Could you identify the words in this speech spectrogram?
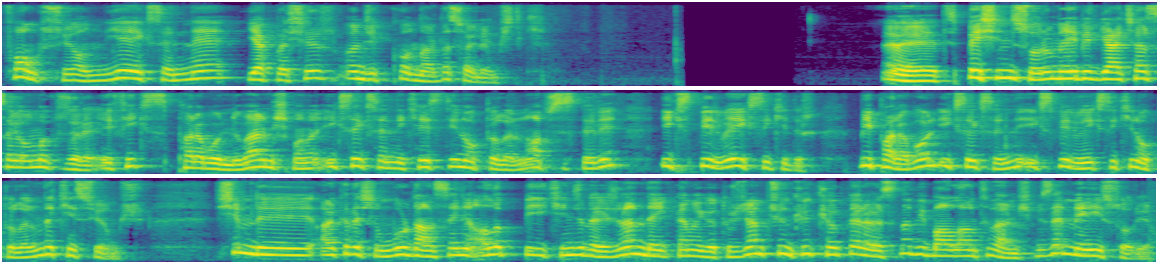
fonksiyon y eksenine yaklaşır. Önceki konularda söylemiştik. Evet. Beşinci soru. M1 gerçel sayı olmak üzere fx parabolünü vermiş bana. x eksenini kestiği noktaların absisleri x1 ve x2'dir. Bir parabol x eksenini x1 ve x2 noktalarında kesiyormuş. Şimdi arkadaşım buradan seni alıp bir ikinci dereceden denkleme götüreceğim. Çünkü kökler arasında bir bağlantı vermiş bize. M'yi soruyor.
